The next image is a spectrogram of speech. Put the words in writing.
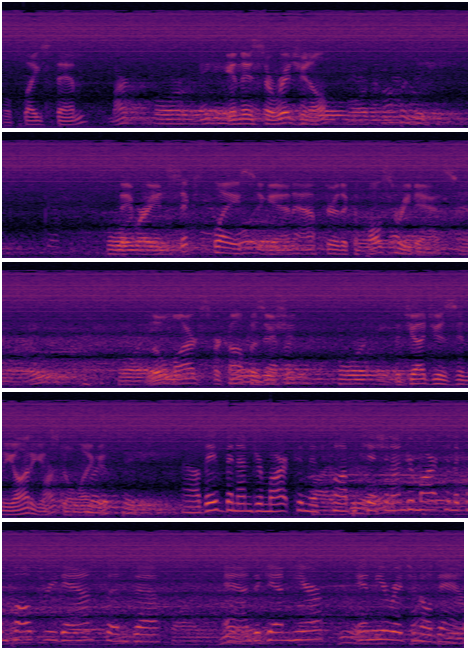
will place them in this original. For composition. They were in sixth place again after the compulsory dance. For Low marks for composition. The judges in the audience don't like it. Now, they've been undermarked in this competition, undermarked in the compulsory dance, and uh, and again here in the original dance.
